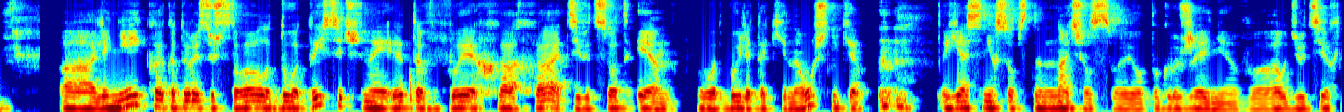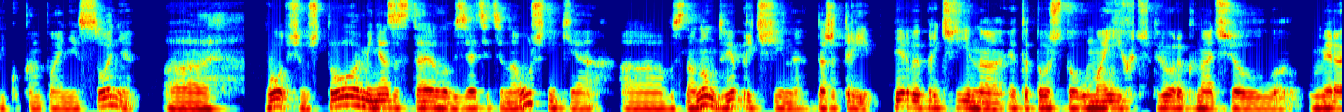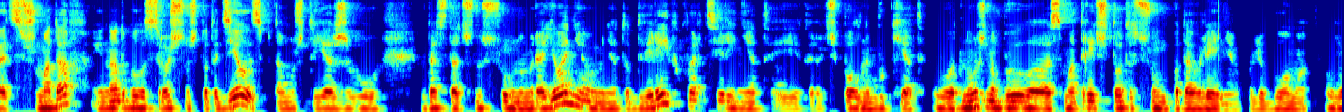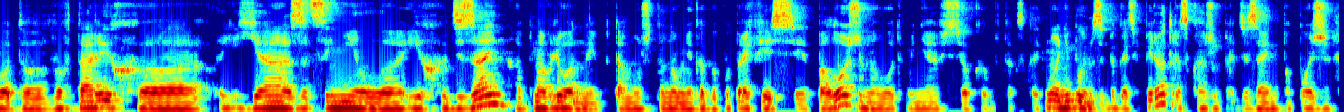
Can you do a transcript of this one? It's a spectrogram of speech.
а, линейка, которая существовала до тысячной, это VHH 900N. Вот, были такие наушники. Я с них, собственно, начал свое погружение в аудиотехнику компании Sony. А, В общем, что меня заставило взять эти наушники? А, В основном две причины, даже три. Первая причина – это то, что у моих четверок начал э, умирать шумодав, и надо было срочно что-то делать, потому что я живу в достаточно шумном районе, у меня тут дверей в квартире нет, и, короче, полный букет. Вот, нужно было смотреть что-то с шумоподавлением по-любому. Вот, э, во-вторых, э, я заценил их дизайн обновленный, потому что, ну, мне как бы по профессии положено, вот, меня все, как бы, так сказать, ну, не будем забегать вперед, расскажу про дизайн попозже.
